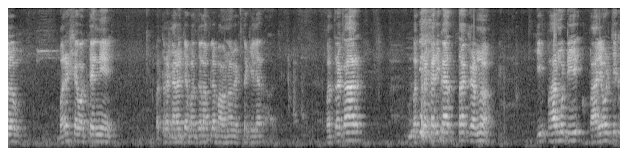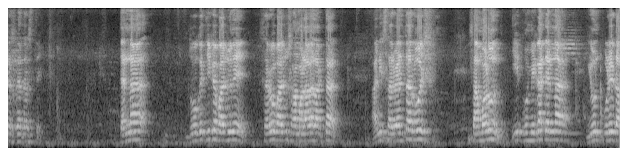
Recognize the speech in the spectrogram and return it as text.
बऱ्याचशा वक्त्यांनी पत्रकारांच्या बद्दल आपल्या भावना व्यक्त केल्या. पत्रकार पत्रकारिता करणं ही फार मोठी तारेवरची कसरत असते. त्यांना दोघं तिघं बाजूने सर्व बाजू सांभाळाव्या लागतात. आणि सर्वांचा रोष सांभाळून ही भूमिका त्यांना घेऊन पुढे जा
